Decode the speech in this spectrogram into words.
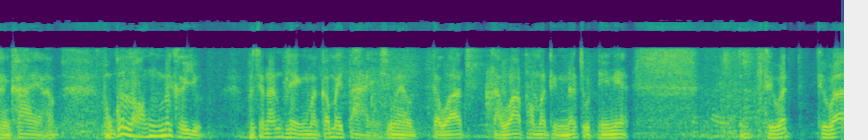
ทางค่ายครับ ผมก็ร้องไม่เคยหยุด เพราะฉะนั้นเพลงมันก็ไม่ตายใช่ไหมครับแต่ว่าแต่ว่าพอมาถึงณจุดนี้เนี่ย ถือว่าถือว่า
